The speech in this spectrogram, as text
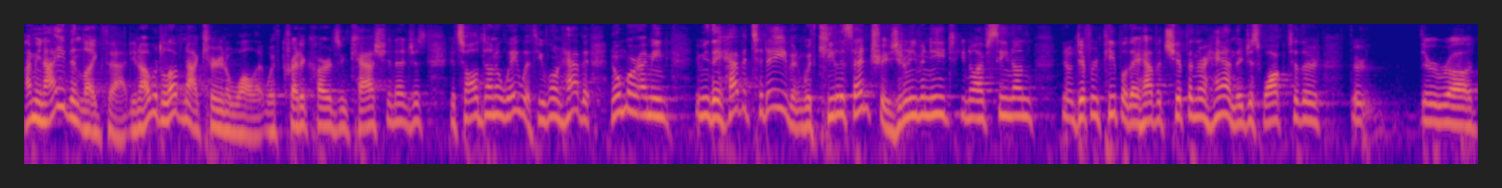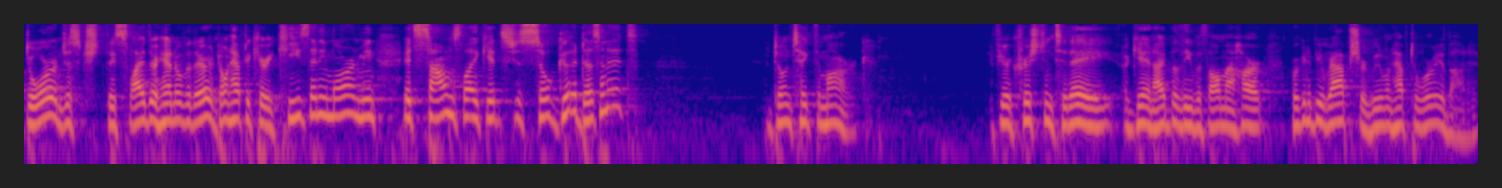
I mean, I even like that. You know, I would love not carrying a wallet with credit cards and cash in it. Just it's all done away with. You won't have it. No more. I mean, I mean, they have it today even with keyless entries. You don't even need. You know, I've seen on you know different people. They have a chip in their hand. They just walk to their their their uh, door and just they slide their hand over there. Don't have to carry keys anymore. I mean, it sounds like it's just so good, doesn't it? But don't take the mark. If you're a Christian today, again, I believe with all my heart, we're going to be raptured. We don't have to worry about it.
